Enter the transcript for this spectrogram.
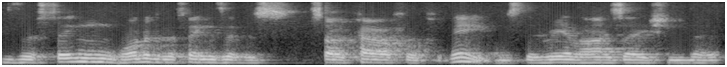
the thing, one of the things that was so powerful for me was the realization that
